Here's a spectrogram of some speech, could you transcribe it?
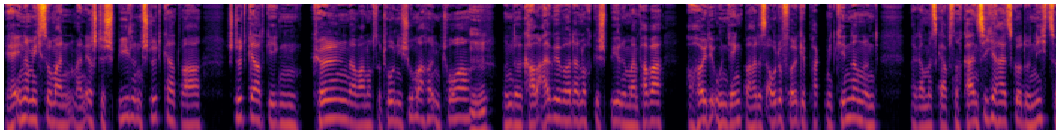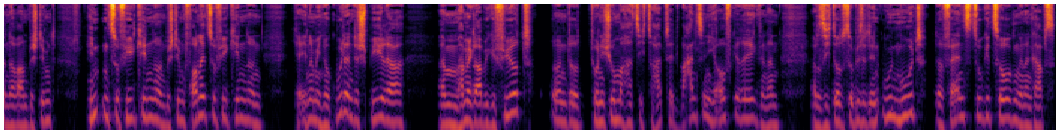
erinnere mich so, mein, mein erstes Spiel in Stuttgart war Stuttgart gegen Köln. Da war noch der Toni Schumacher im Tor Mhm. und der Karl Allgäu war da noch gespielt. Und mein Papa, auch heute undenkbar, hat das Auto vollgepackt mit Kindern und da damals gab es noch keinen Sicherheitsgurt und nichts und da waren bestimmt hinten zu viel Kinder und bestimmt vorne zu viel Kinder und ich erinnere mich noch gut an das Spiel, da ähm, haben wir, glaube ich, geführt und der Toni Schumacher hat sich zur Halbzeit wahnsinnig aufgeregt und dann hat er sich dort so ein bisschen den Unmut der Fans zugezogen und dann gab's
